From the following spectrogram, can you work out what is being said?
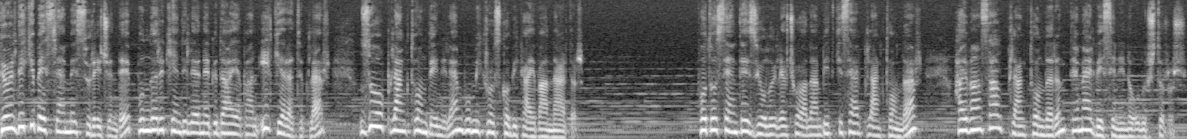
Göldeki beslenme sürecinde bunları kendilerine gıda yapan ilk yaratıklar zooplankton denilen bu mikroskobik hayvanlardır. Fotosentez yoluyla çoğalan bitkisel planktonlar hayvansal planktonların temel besinini oluşturur.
